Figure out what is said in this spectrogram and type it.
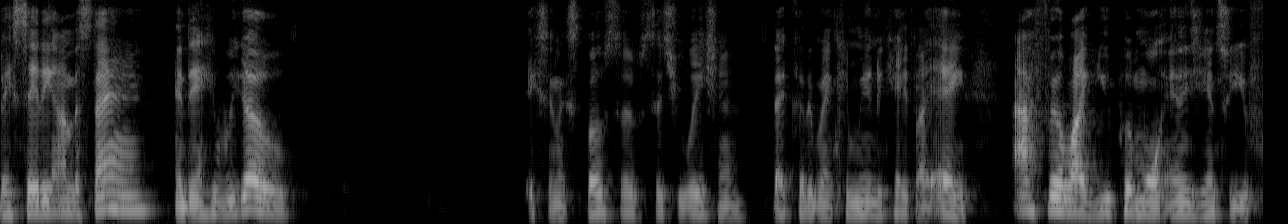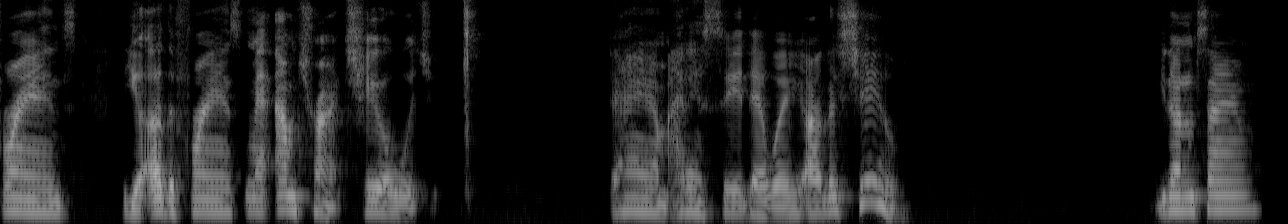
They say they understand, and then here we go it's an explosive situation that could have been communicated like, hey, I feel like you put more energy into your friends, your other friends. Man, I'm trying to chill with you. Damn, I didn't see it that way. All right, let's chill. You know what I'm saying?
